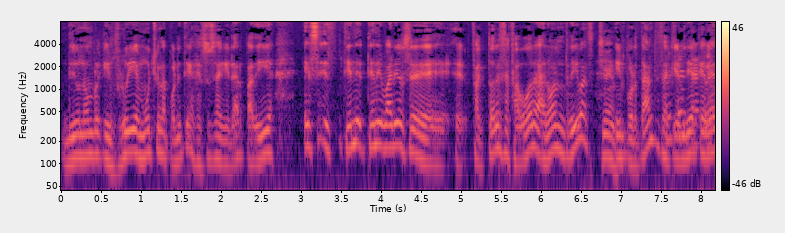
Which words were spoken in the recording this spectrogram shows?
de un hombre que influye mucho en la política, Jesús Aguilar Padilla. Es, tiene, tiene varios eh, eh, factores a favor, Aarón Rivas, importantes, aquí habría que ver.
